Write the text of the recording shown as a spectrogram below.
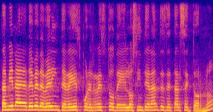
También eh, debe de haber interés por el resto de los integrantes de tal sector, ¿no?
